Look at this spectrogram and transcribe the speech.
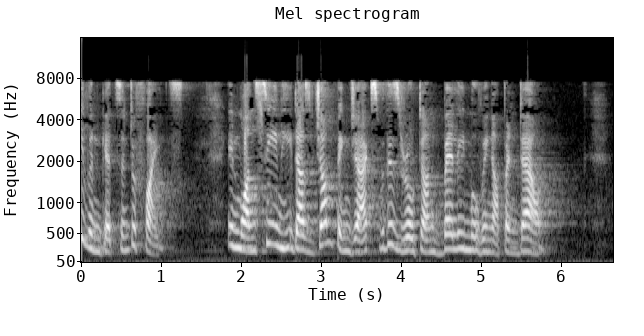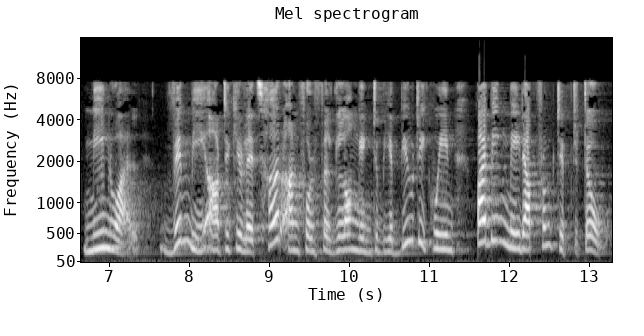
even gets into fights. In one scene, he does jumping jacks with his rotund belly moving up and down. Meanwhile, Vimmi articulates her unfulfilled longing to be a beauty queen by being made up from tip to toe.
